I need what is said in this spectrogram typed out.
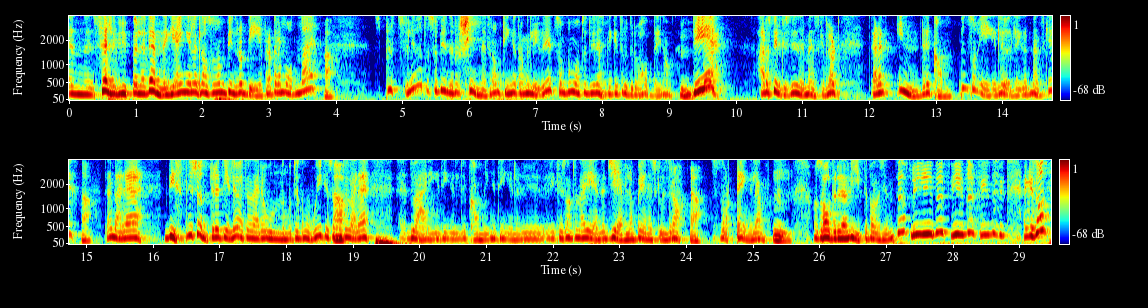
en cellegruppe eller vennegjeng eller noe som begynner å be for deg på den måten der, Ja. så plutselig vet du, så begynner det å skinne fram ting og tang i livet ditt som på en måte du nesten ikke trodde du hadde engang. Det er å styrke sitt indre menneske. Klart, det er den indre kampen som egentlig ødelegger et menneske. Ja. Den der, Disney skjønte det tidlig. Vet du, den der onde mot det gode. ikke sant? Ja. Den der, eh, du er ingenting, eller du kan ingenting. eller du, ikke sant? Den der ene djevelen på ene skuldra. Ja. Svarte engelen. Mm. Og så hadde du den hvite på andre siden. Det er fin, det er fin, det er fin. det er fin. Ikke sant?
